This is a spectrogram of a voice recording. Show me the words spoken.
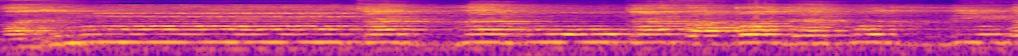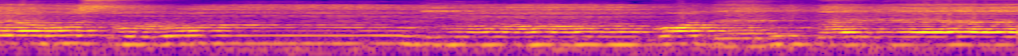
فإن كذبوك فقد كذب رسل من قبلك جاءوا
